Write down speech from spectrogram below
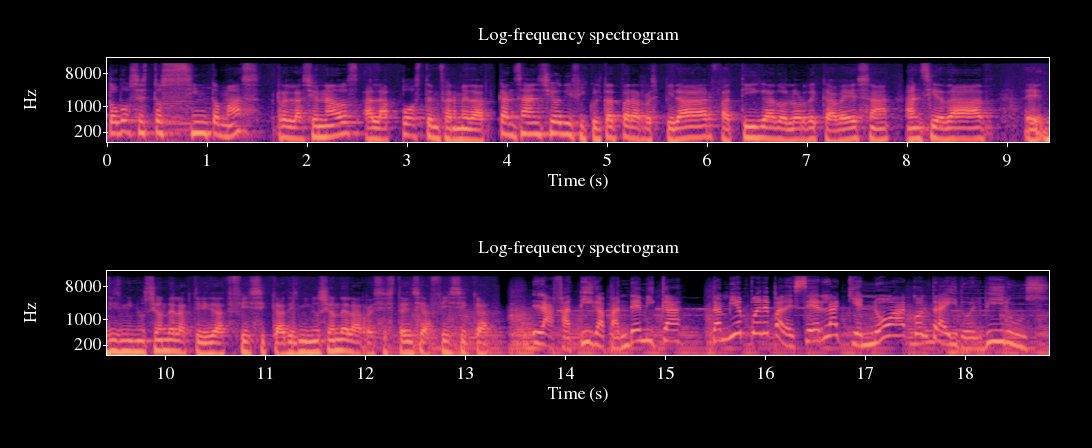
todos estos síntomas relacionados a la postenfermedad. Cansancio, dificultad para respirar, fatiga, dolor de cabeza, ansiedad, eh, disminución de la actividad física, disminución de la resistencia física. La fatiga pandémica también puede padecerla quien no ha contraído el virus.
